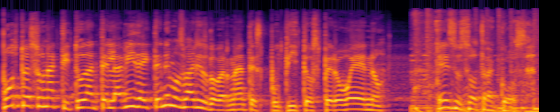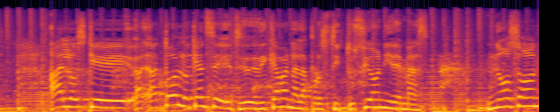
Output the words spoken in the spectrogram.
Puto es una actitud ante la vida y tenemos varios gobernantes putitos, pero bueno, eso es otra cosa. A los que, a, todo lo que antes se, dedicaban a la prostitución y demás, no son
